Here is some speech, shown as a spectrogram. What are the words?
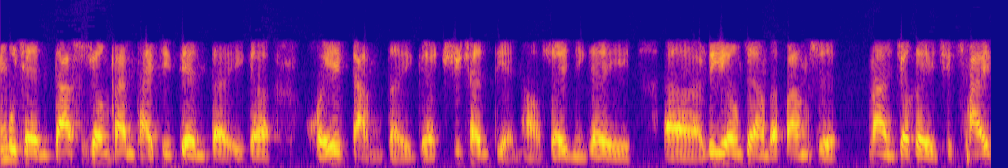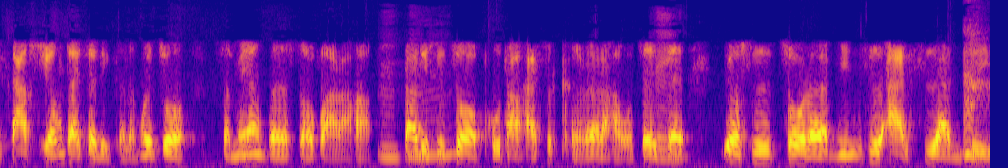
目前大师兄看台积电的一个回档的一个支撑点哈，所以你可以呃利用这样的方式，那你就可以去猜大师兄在这里可能会做什么样的手法了哈。到底是做葡萄还是可乐了哈？我这这又是做了明示暗示啊，你自己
